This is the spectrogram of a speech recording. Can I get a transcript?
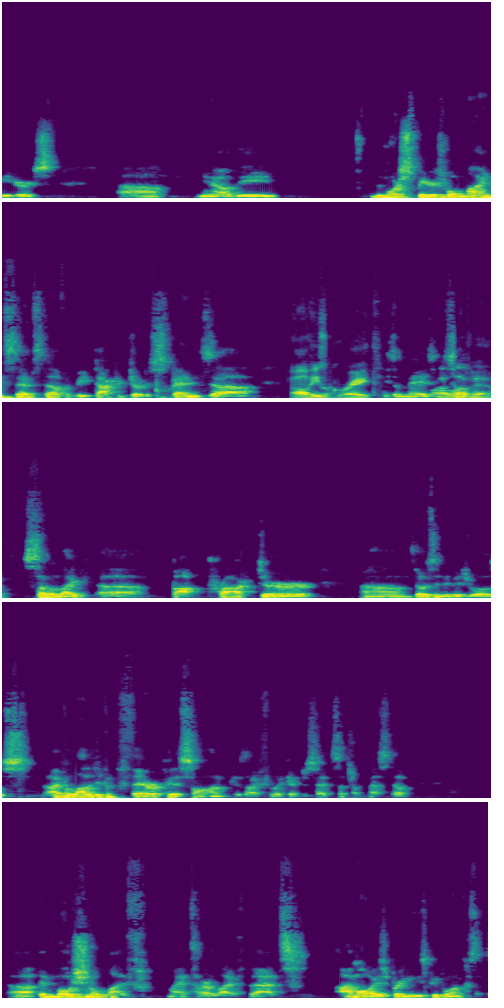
leaders. Um, you know, the the more spiritual mindset stuff would be Dr. Joe Dispenza. Oh, he's great. He's amazing. I love him. Someone like uh, Proctor, um, those individuals. I have a lot of different therapists on because I feel like I just had such a messed up uh, emotional life my entire life that I'm always bringing these people on because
